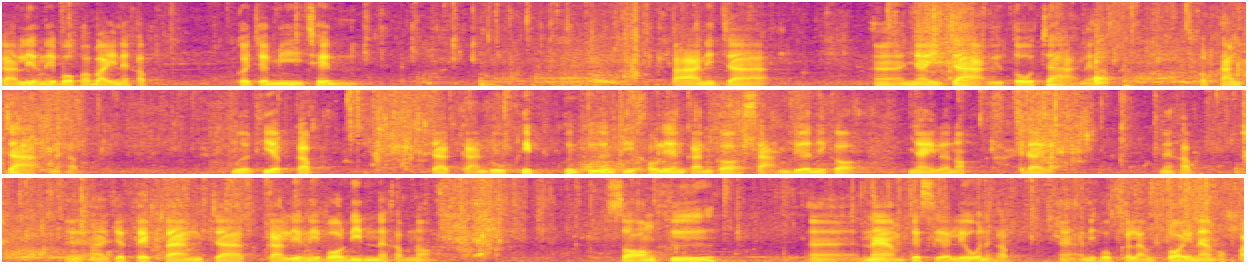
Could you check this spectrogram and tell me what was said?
การเลี้ยงในบ่อผ้าใบนะครับ ก็จะมีเช่นปลานี่จะใหญ่จ้าหรือโตจ้านะครับค่อนข้างจ้านะครับ เมื่อเทียบกับจากการดูคลิปอื่นๆที่เขาเลี้ยงกันก็ 3 เดือนนี่ก็ใหญ่แล้วเนาะขายได้แล้วนะครับอาจจะแตกต่างจากการเลี้ยงในบ่อดินนะครับเนาะสองคืออน้ำจะเสียเร็วนะครับ อันนี้ผมกำลังปล่อยน้ำออกไป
